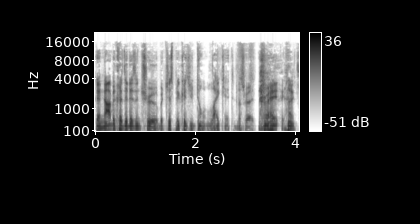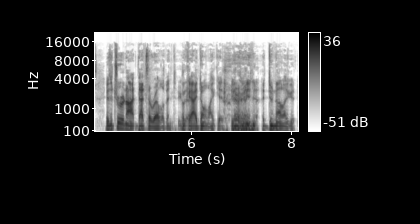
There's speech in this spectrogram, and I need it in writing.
Yeah, not because it isn't true, but just because you don't like it. That's right. right? is it true or not? That's irrelevant. Okay, I don't like it. You know what I mean? I do not like it.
